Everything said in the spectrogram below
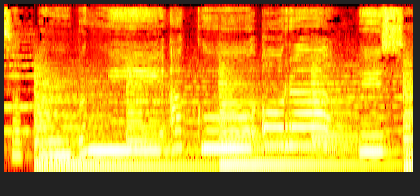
Saben pengi aku ora bisa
